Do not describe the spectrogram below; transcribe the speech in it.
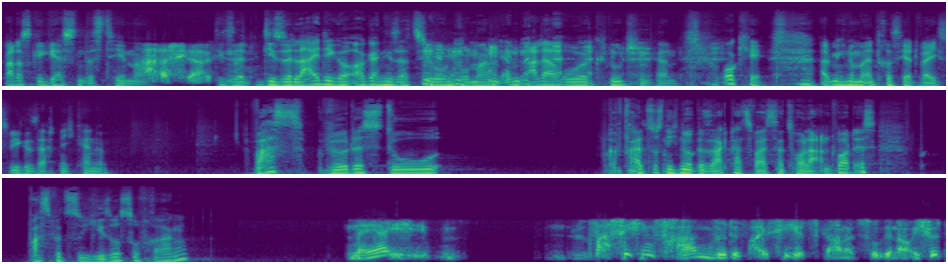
War das gegessen, das war Thema? das ja. Diese, diese leidige Organisation, wo man in aller Ruhe knutschen kann. Okay, hat mich nur mal interessiert, weil ich es, wie gesagt, nicht kenne. Was würdest du, falls du es nicht nur gesagt hast, weil es eine tolle Antwort ist, was würdest du Jesus so fragen? Naja, ich ihn fragen würde, weiß ich jetzt gar nicht so genau. Ich würd,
